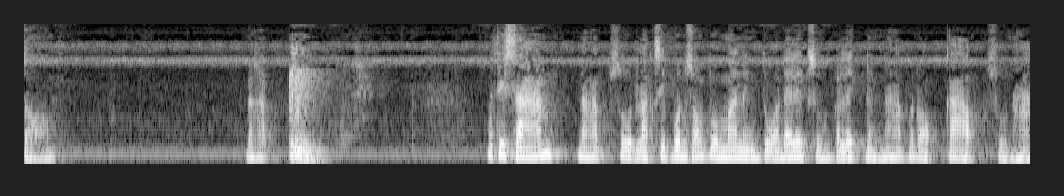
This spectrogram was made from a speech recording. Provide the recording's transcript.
สองนะครับงวดที่สามนะครับ สูตรหลักสิบบนสองตัวมาหนึ่งตัวได้เลขศูนย์กับเลขหนึ่งนะครับพอดอกเก้าศูนย์ห้า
